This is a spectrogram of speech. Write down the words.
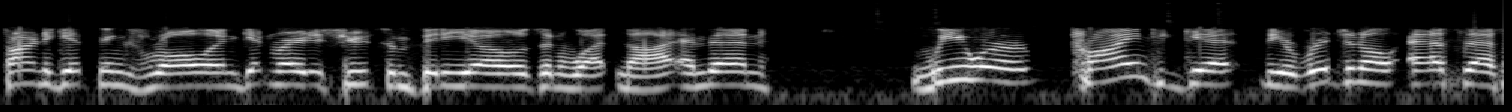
trying to get things rolling, getting ready to shoot some videos and whatnot. And then we were trying to get the original SS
